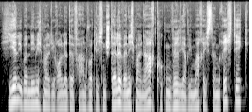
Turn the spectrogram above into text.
Hier übernehme ich mal die Rolle der verantwortlichen Stelle, wenn ich mal nachgucken will, ja, wie mache ich es denn richtig?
